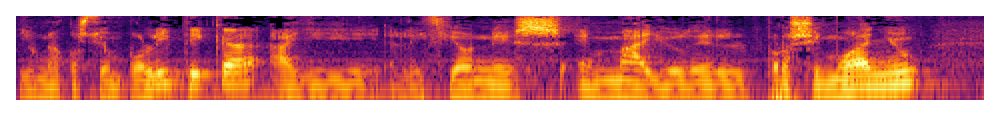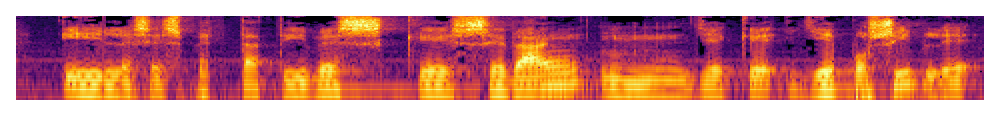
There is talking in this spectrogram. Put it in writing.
y una cuestión política, hay elecciones en mayo del próximo año y las expectativas que se dan mmm, ye que ye posible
